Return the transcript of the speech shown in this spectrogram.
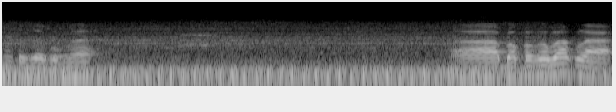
Nó toàn giải của Nga. À, báo cáo các bác là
